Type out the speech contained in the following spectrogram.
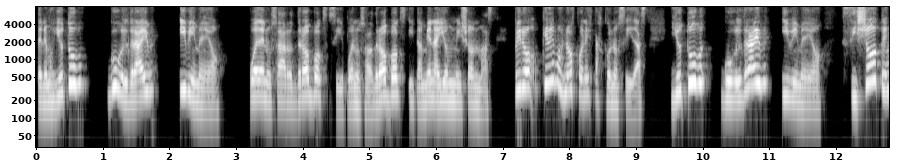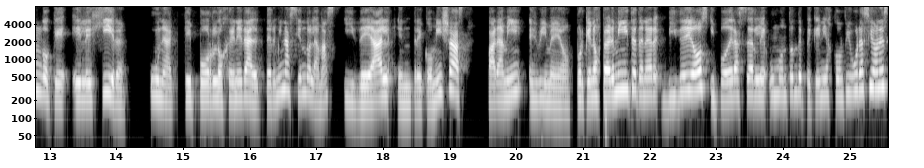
Tenemos YouTube, Google Drive y Vimeo. ¿Pueden usar Dropbox? Sí, pueden usar Dropbox y también hay un millón más. Pero quedémonos con estas conocidas. YouTube, Google Drive y Vimeo si yo tengo que elegir una que por lo general termina siendo la más ideal, entre comillas, para mí es Vimeo, porque nos permite tener videos y poder hacerle un montón de pequeñas configuraciones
